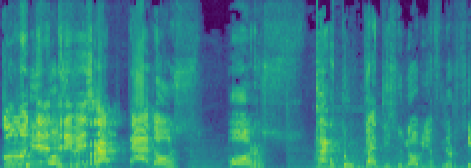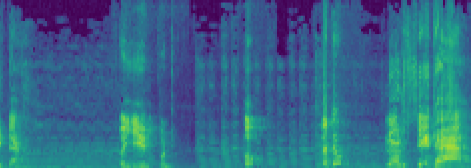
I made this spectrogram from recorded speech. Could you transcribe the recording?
¿Cómo te atreves a...? raptados por Cartoon Cat y su novia Florcita. Oye, por... Oh, ¿gato? Florcita.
